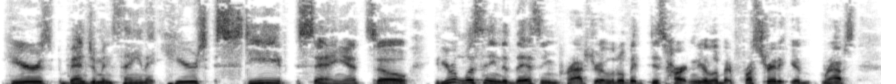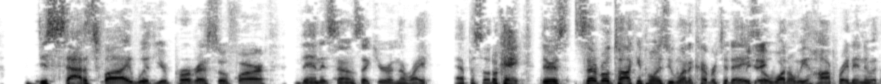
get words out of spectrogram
Here's Benjamin saying it. Here's Steve saying it. So if you're listening to this and perhaps you're a little bit disheartened, you're a little bit frustrated, you're perhaps dissatisfied with your progress so far, then it sounds like you're in the right episode. Okay. There's several talking points we want to cover today. So why don't we hop right into it?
